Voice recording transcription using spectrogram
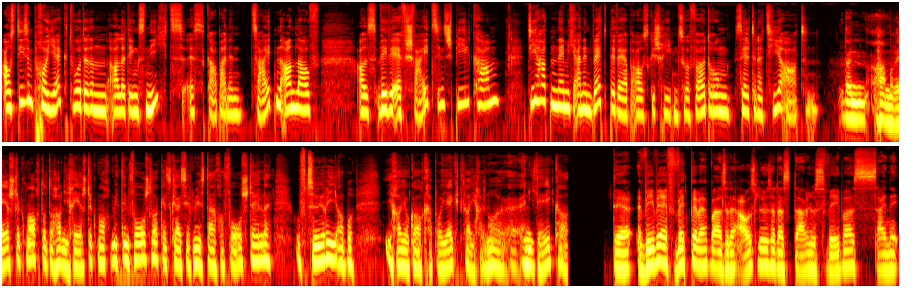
Aus diesem Projekt wurde dann allerdings nichts. Es gab einen zweiten Anlauf, als WWF Schweiz ins Spiel kam. Die hatten nämlich einen Wettbewerb ausgeschrieben zur Förderung seltener Tierarten. Dann haben wir Erste gemacht, oder habe ich Erste gemacht mit dem Vorschlag. Jetzt heisst, ich müsste auch vorstellen auf Zürich, aber ich habe ja gar kein Projekt gehabt, ich habe nur eine Idee gehabt. Der WWF-Wettbewerb war also der Auslöser, dass Darius Weber seine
